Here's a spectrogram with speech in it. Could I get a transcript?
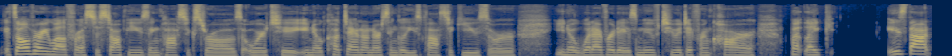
it's all very well for us to stop using plastic straws or to, you know, cut down on our single use plastic use or, you know, whatever it is, move to a different car. But like, is that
